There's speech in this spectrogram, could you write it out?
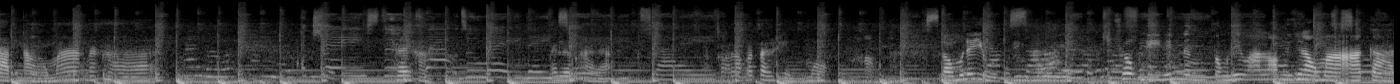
กาศหนาวมากนะคะ ใช่ค่ะ ไม่เริ่มอ่านแล้วแล้วก็เราก็จะเห็นหมอกภูเขานะเราไม่ได้อยู่ริมทะเลโชคดีนิดนึงตรงที่ว่ารอบนี้ที่เรามาอากาศ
